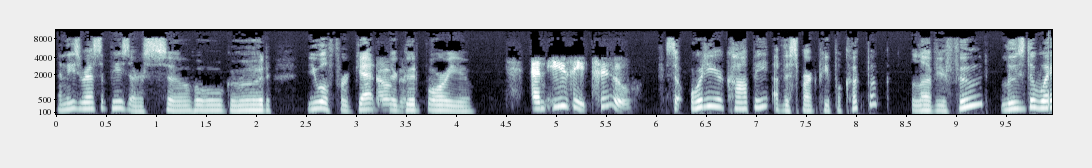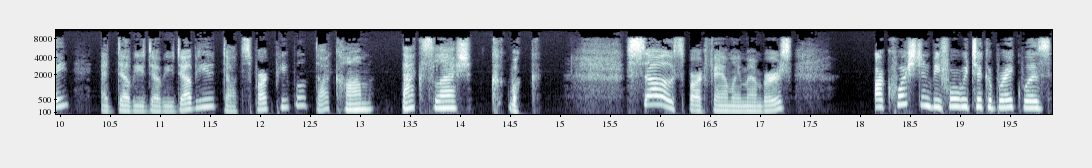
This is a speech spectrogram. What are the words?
And these recipes are so good. You will forget So they're good. good for you. And easy too. So order your copy of the Spark People Cookbook. Love your food, lose the weight at www.sparkpeople.com backslash cookbook. So, Spark family members, our question before we took a break was,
